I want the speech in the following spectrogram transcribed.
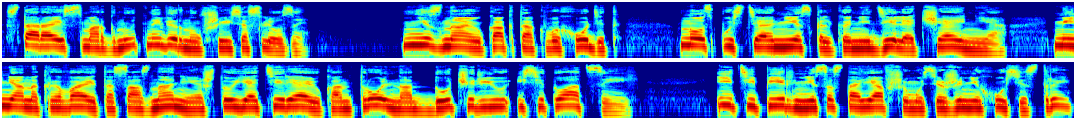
стараясь сморгнуть навернувшиеся слезы. Не знаю, как так выходит, но спустя несколько недель отчаяния меня накрывает осознание, что я теряю контроль над дочерью и ситуацией. И теперь несостоявшемуся жениху сестры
